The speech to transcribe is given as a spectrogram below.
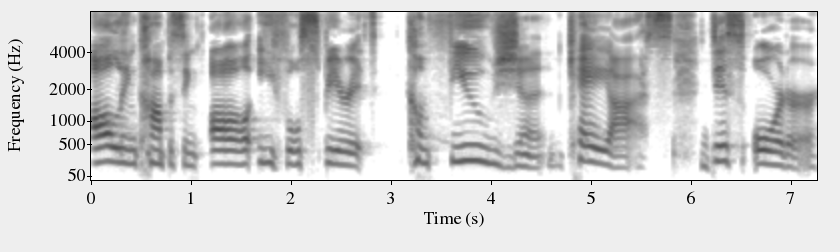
all encompassing all evil spirits, confusion, chaos, disorder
